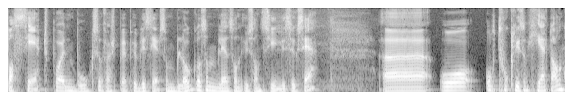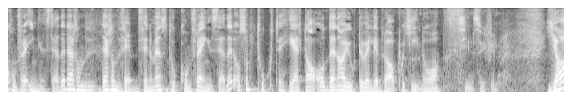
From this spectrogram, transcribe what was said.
Basert på en bok som først ble publisert som blogg, og som ble en sånn usannsynlig suksess. Eh, og, og tok liksom helt av. Den kom fra ingen steder. Det er sånn, det er sånn webfenomen som tok, kom fra ingen steder, og så tok det helt av. Og den har gjort det veldig bra på kino. Sinnssyk film. Ja,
